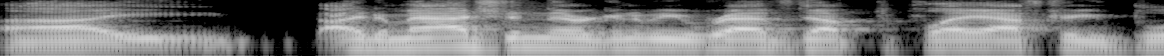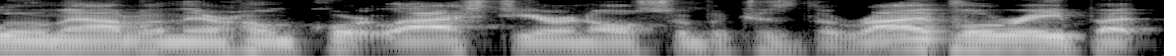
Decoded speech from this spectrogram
uh, i'd imagine they're going to be revved up to play after you blew them out on their home court last year and also because of the rivalry but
